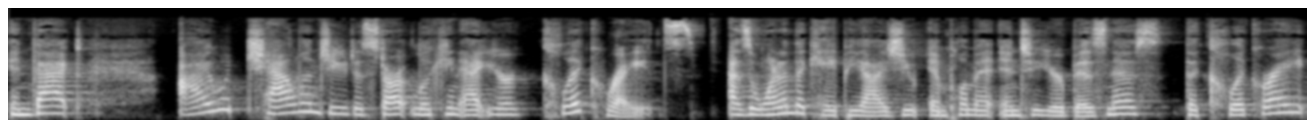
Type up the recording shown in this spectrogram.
In fact, I would challenge you to start looking at your click rates. As one of the KPIs you implement into your business, the click rate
